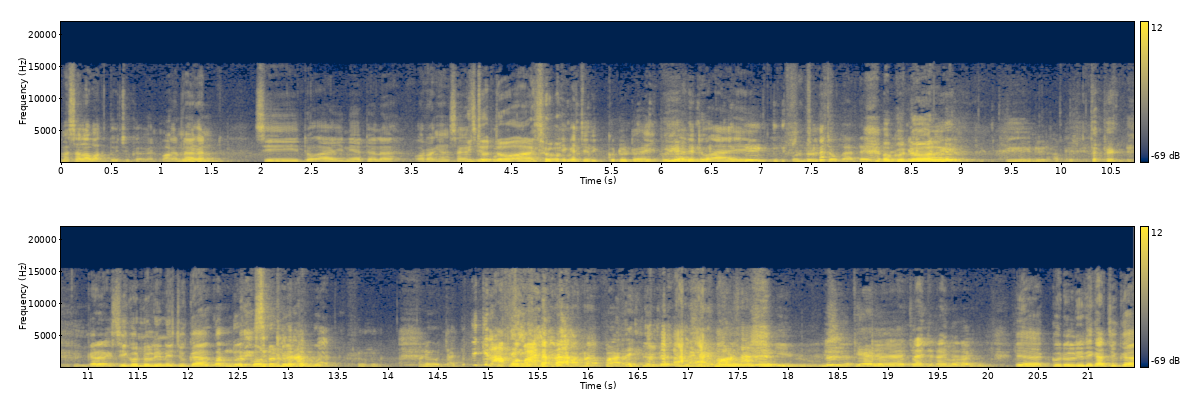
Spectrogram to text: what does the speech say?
masalah waktu juga kan. Waktu Karena ya? kan si doa ini adalah orang yang sangat itu doa tuh Ya kan jadi godol doa ibu itu ada doa Gundul cuk katanya Oh godol. Karena si gondol ini juga Kan duwe gondol duwe rambut. Kan iku cacat. Iki lha apa maneh bang bar iki lho. Iki mau lho iki lho iki lho Lanjut, lanjut, lanjut. ya ini kan juga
